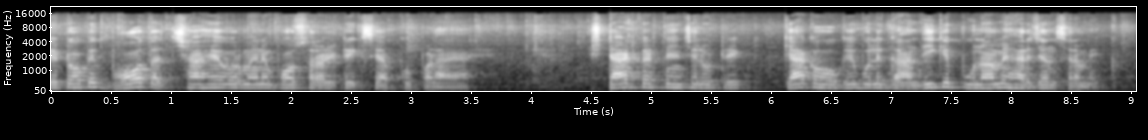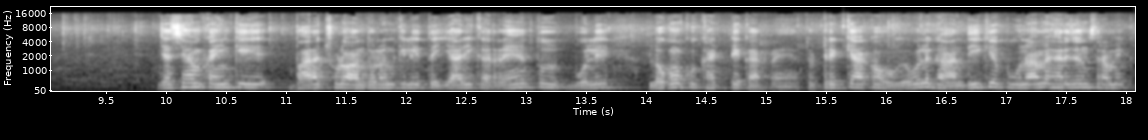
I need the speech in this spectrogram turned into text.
ये टॉपिक बहुत अच्छा है और मैंने बहुत सरल ट्रिक से आपको पढ़ाया है। स्टार्ट करते हैं, चलो ट्रिक क्या कहोगे? बोले, गांधी के पूना में हरजन श्रमिक। जैसे हम कहीं के भारत छोड़ो आंदोलन के लिए तैयारी कर रहे हैं तो बोले लोगों को इकट्ठे कर रहे हैं। तो ट्रिक क्या कहोगे? बोले गांधी के पूना में हरिजन श्रमिक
